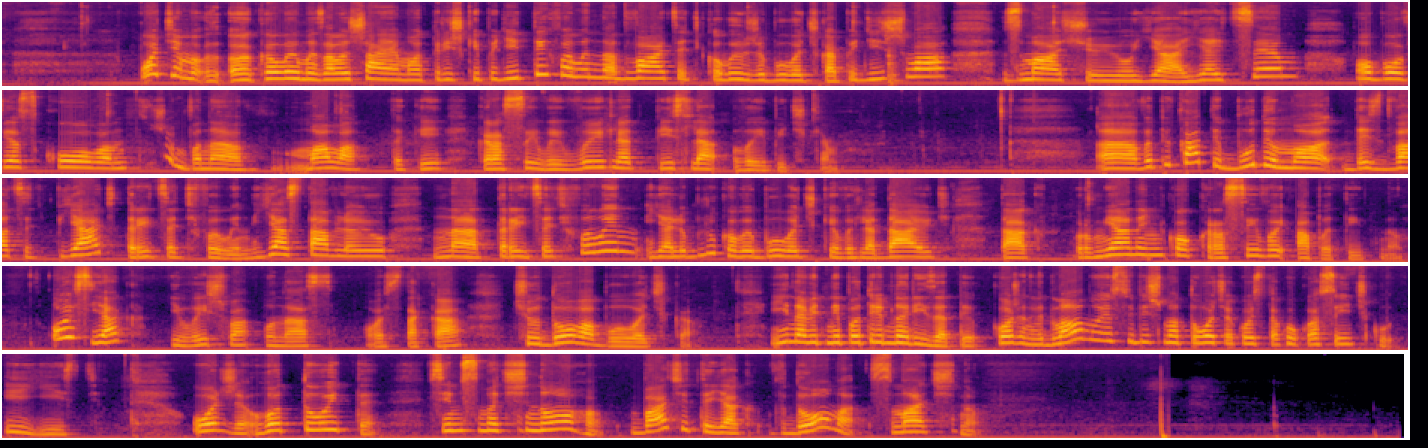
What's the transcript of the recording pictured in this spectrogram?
Потім, е, коли ми залишаємо трішки підійти хвилин на 20, коли вже булочка підійшла, змащую я яйцем обов'язково, щоб вона мала такий красивий вигляд після випічки. Випікати будемо десь 25-30 хвилин. Я ставлю на 30 хвилин. Я люблю, коли булочки виглядають так рум'яненько, красиво й апетитно. Ось як і вийшла у нас ось така чудова булочка. Її навіть не потрібно різати. Кожен відламує собі шматочок, ось таку косичку і їсть. Отже, готуйте. Всім смачного! Бачите, як вдома смачно!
